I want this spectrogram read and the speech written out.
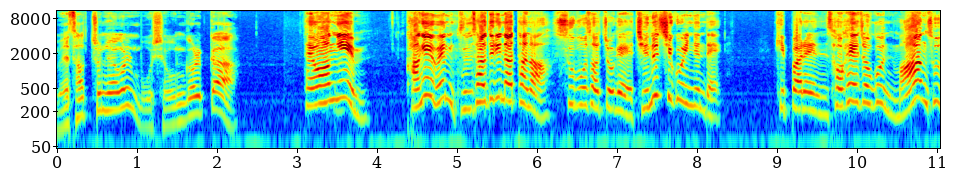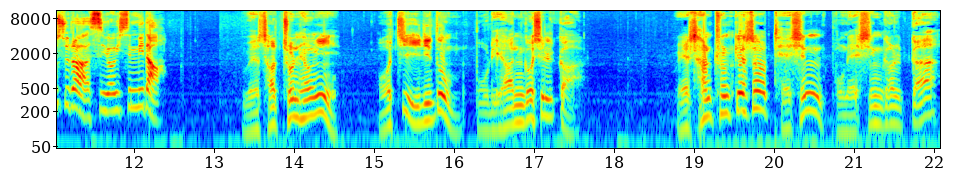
외사촌 형을 모셔온 걸까? 대왕님, 강에 웬 군사들이 나타나 수보서 쪽에 진을 치고 있는데 깃발엔 서해적군 마왕소수라 쓰여 있습니다. 외사촌 형이 어찌 이리도 무리한 것일까? 외삼촌께서 대신 보내신 걸까?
